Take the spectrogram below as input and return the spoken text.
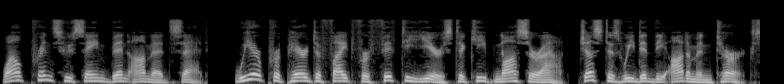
while Prince Hussein bin Ahmed said, we are prepared to fight for 50 years to keep Nasser out, just as we did the Ottoman Turks."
